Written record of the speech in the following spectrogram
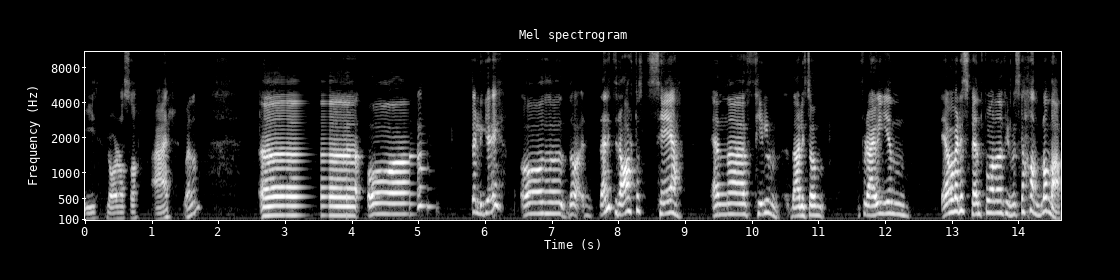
i Lauren også er Venom. Eh, og veldig gøy. Og det, var, det er litt rart å se en film der liksom For det er jo ingen Jeg var veldig spent på hva den filmen skal handle om, da.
